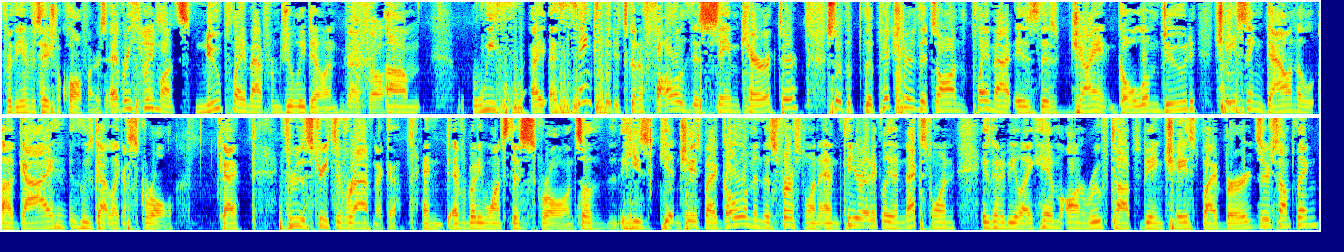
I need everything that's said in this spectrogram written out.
for the invitational qualifiers. Every three months, new playmat from Julie Dillon. That's awesome. Um, we, th- I, I think that it's going to follow this same character. So the the picture that's on the playmat is this giant golem dude chasing down a, a guy who's got like a scroll. Okay, through the streets of Ravnica, and everybody wants this scroll, and so he's getting chased by a golem in this first one, and theoretically the next one is going to be like him on rooftops being chased by birds or something,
